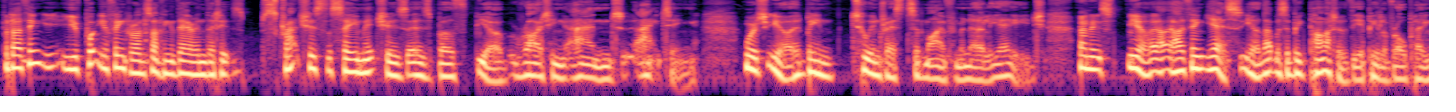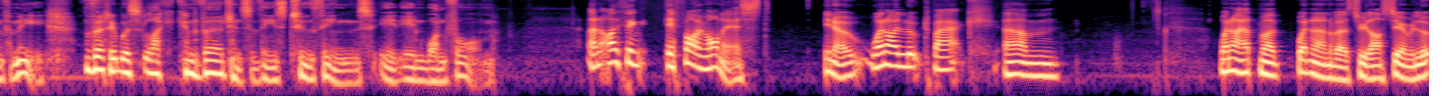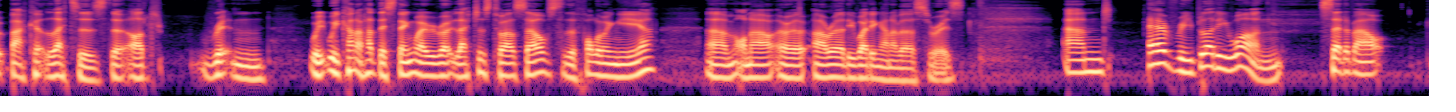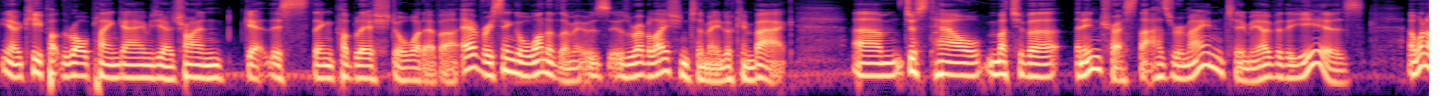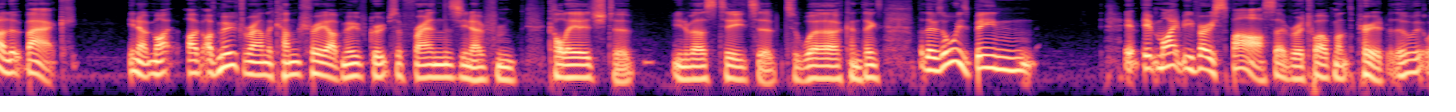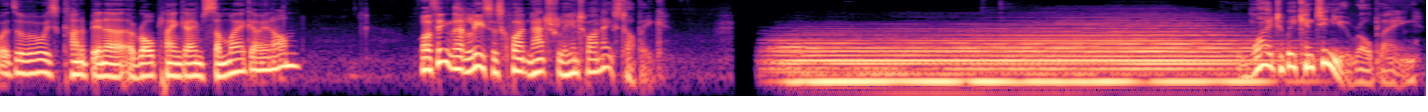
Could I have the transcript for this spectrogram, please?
But I think you've put your finger on something there in that it scratches the same itches as both you know, writing and acting, which you know had been two interests of mine from an early age. And it's you know I, I think yes, you know that was a big part of the appeal of role playing for me, that it was like a convergence of these two things in, in one form. And I think, if I'm honest, you know, when I looked back, um, when I had my wedding anniversary last year, and we looked back at letters that I'd written, we, we kind of had this thing where we wrote letters to ourselves the following year um, on our, our our early wedding anniversaries, and every bloody one said about you know keep up the role playing games you know try and get this thing published or whatever. Every single one of them it was it was a revelation to me looking back um, just how much of a an interest that has remained to me over the years and when i look back you know my I've, I've moved around the country i've moved groups of friends you know from college to university to to work and things but there's always been it, it might be very sparse over a 12 month period, but there's always kind of been a, a role playing game somewhere going on. Well, I think that leads us quite naturally into our next topic. Why do we continue role playing?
